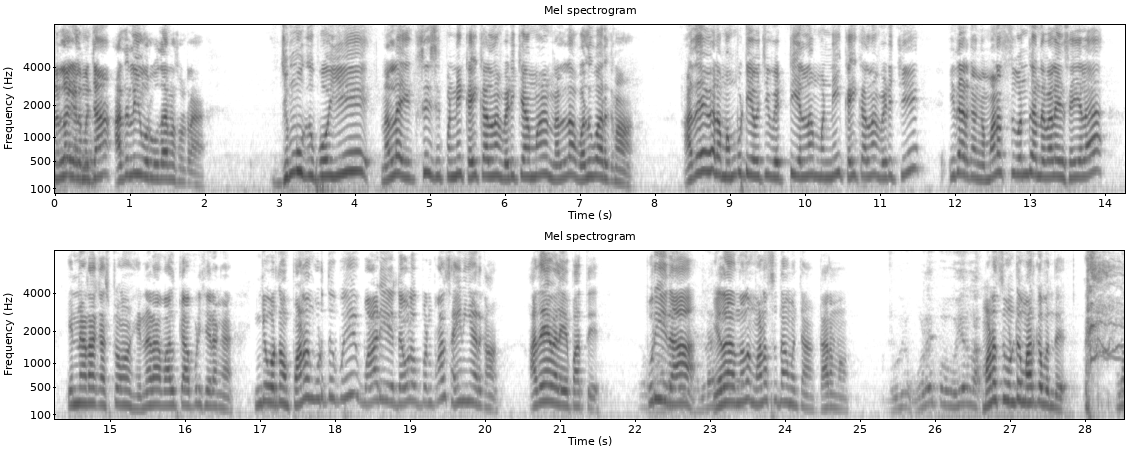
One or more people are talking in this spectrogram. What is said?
நல்லா கேளு மச்சான். அதுலேயும் ஒரு உதாரணம் சொல்கிறேன் ஜிம்முக்கு போய் நல்லா எக்ஸசைஸ் பண்ணி கை கால்லாம் வெடிக்காம நல்லா வலுவாக இருக்கிறான் அதே வேளை மம்புட்டியை வச்சு வெட்டி எல்லாம் பண்ணி கை கால்லாம் வெடிச்சு இதாக இருக்காங்க. மனசு வந்து அந்த வேலையை செய்யலை. என்னடா கஷ்டம்? என்னடா வாழ்க்கை அப்படி செய்கிறாங்க இங்கே ஒருத்தன் பணம் கொடுத்து போய் பாடியை டெவலப் பண்ணுறான் சைனிங்காக இருக்கான். அதே வேலையை பார்த்து. புரியுதா? எதா இருந்தாலும் மனசு தான் மச்சான் காரணம். உழைப்பு உயரலாம். மனசு உண்டு மார்க்க வந்து இல்ல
